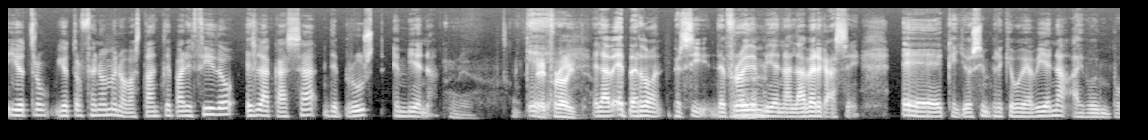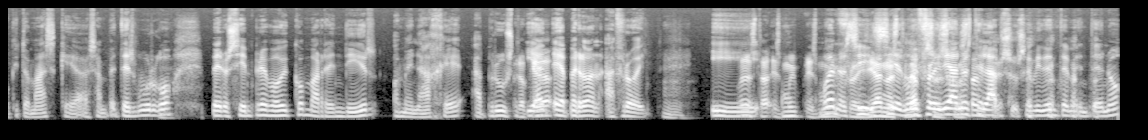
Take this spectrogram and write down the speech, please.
y, otro, y otro fenómeno bastante parecido es la casa de Proust en Viena. Bien. Eh, De Freud. eh, perdón, pues sí, de Freud en Viena, en la Vergase, eh, que yo siempre que voy a Viena, ahí voy un poquito más que a San Petersburgo, Mm. pero siempre voy como a rendir homenaje a Proust, Pero y a- queda- perdón, a Freud. Mm. Y, Bueno, está- es muy, es muy bueno, sí, freudiano sí, este es muy lapsus freudiano este lapsus, evidentemente, ¿no?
